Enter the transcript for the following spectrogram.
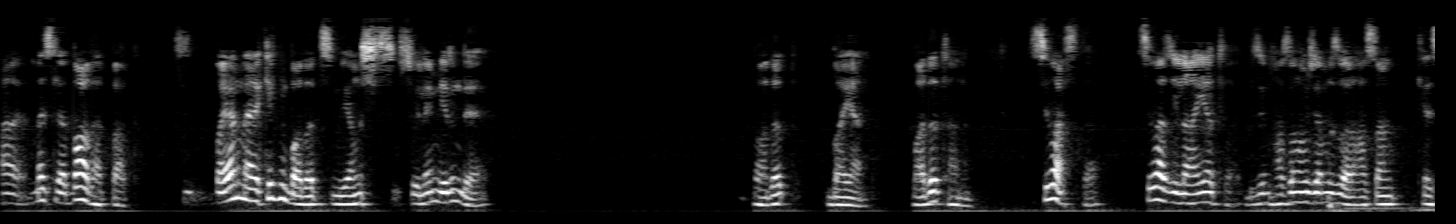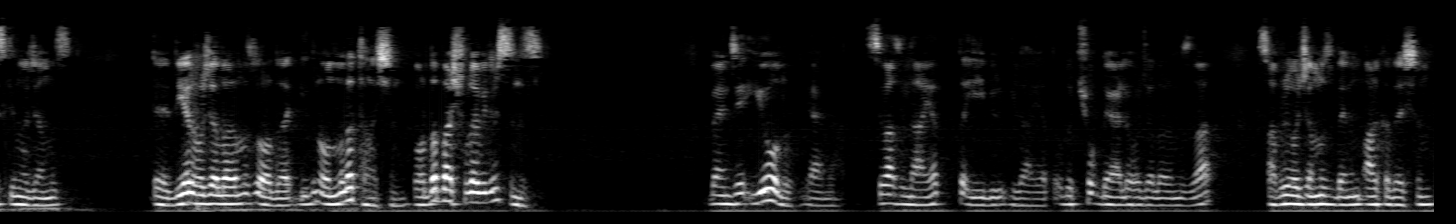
ha, mesela Bağdat bak. Siz, bayan mı erkek mi Bağdat ismi? Yanlış söylemeyelim de. Bağdat bayan. Bağdat hanım. Sivas'ta Sivas ilahiyat var. Bizim Hasan hocamız var. Hasan Keskin hocamız. E, diğer hocalarımız orada. Gidin onlarla tanışın. Orada başvurabilirsiniz. Bence iyi olur. Yani Sivas İlahiyat da iyi bir ilahiyat. Orada çok değerli hocalarımız var. Sabri hocamız benim arkadaşım.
